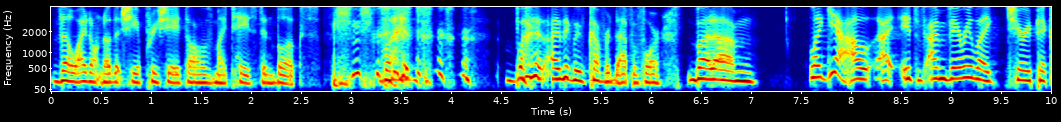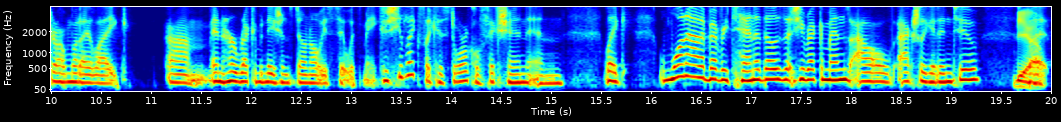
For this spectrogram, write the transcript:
though I don't know that she appreciates all of my taste in books, but but I think we've covered that before. But um, like yeah, I'll, I, it's I'm very like cherry picker on what I like. Um, and her recommendations don't always sit with me because she likes like historical fiction and like one out of every 10 of those that she recommends, I'll actually get into. Yeah. But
